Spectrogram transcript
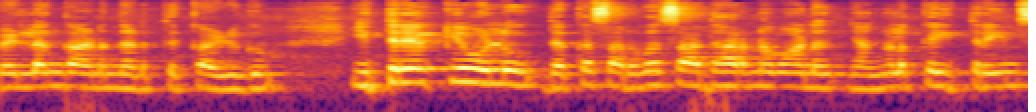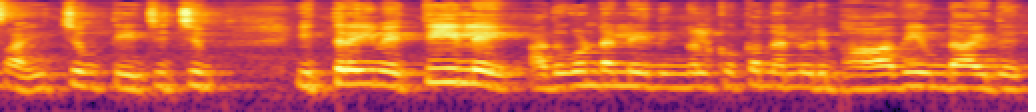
വെള്ളം കാണുന്നിടത്ത് കഴുകും. ഇത്രയൊക്കെ ഉള്ളൂ. ഇതൊക്കെ സർവസാധാരണമാണ്. ഞങ്ങളൊക്കെ ഇത്രയും സഹിച്ചും ത്യജിച്ചും ഇത്രയും എത്തിയില്ലേ? അതുകൊണ്ടല്ലേ നിങ്ങൾക്കൊക്കെ നല്ലൊരു ഭാവി ഉണ്ടായത്.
